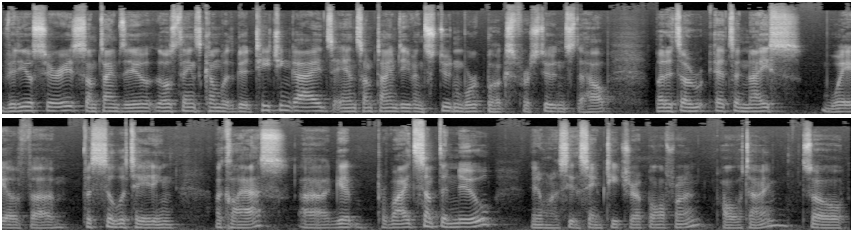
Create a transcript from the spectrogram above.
video series. Sometimes they, those things come with good teaching guides and sometimes even student workbooks for students to help. But it's a it's a nice way of uh, facilitating a class. Uh, get provide something new they don't want to see the same teacher up all front all the time. So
